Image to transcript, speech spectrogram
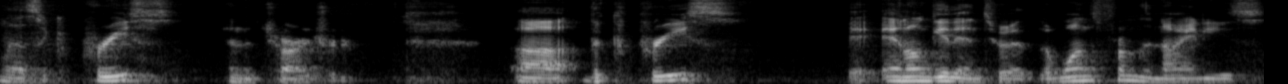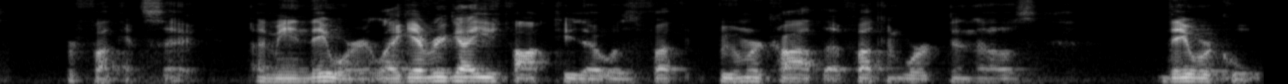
That's a Caprice and the Charger. Uh, the Caprice, and I'll get into it. The ones from the '90s were fucking sick. I mean, they were like every guy you talked to that was a fucking boomer cop that fucking worked in those. They were cool.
